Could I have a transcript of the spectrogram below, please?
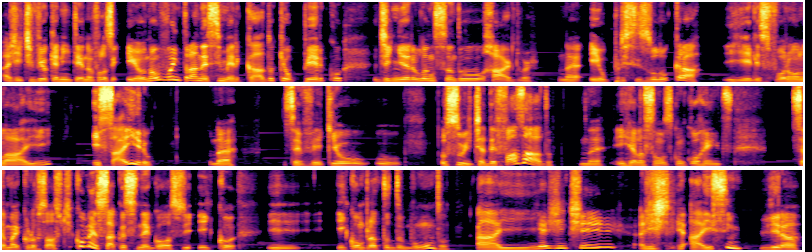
A gente viu que a Nintendo falou assim: eu não vou entrar nesse mercado que eu perco dinheiro lançando hardware, né? Eu preciso lucrar. E eles foram lá e, e saíram, né? Você vê que o, o, o Switch é defasado, né? Em relação aos concorrentes. Se a Microsoft começar com esse negócio e, e, e comprar todo mundo, aí a gente. A gente. Aí sim, vira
